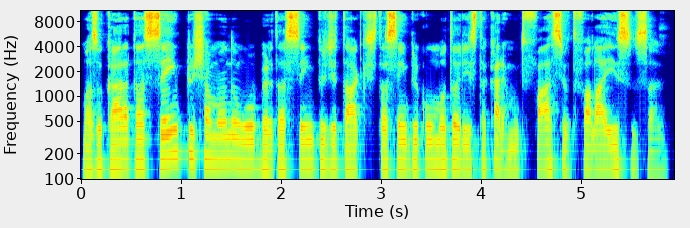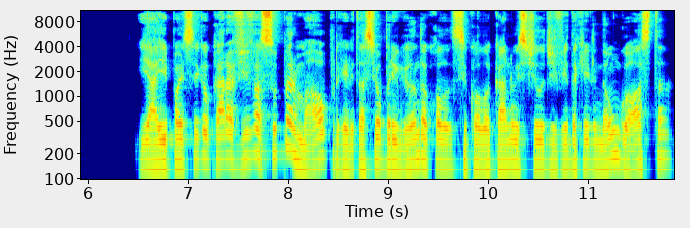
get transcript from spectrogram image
Mas o cara tá sempre chamando um Uber, tá sempre de táxi, tá sempre com um motorista. Cara, é muito fácil tu falar isso, sabe? E aí pode ser que o cara viva super mal, porque ele tá se obrigando a se colocar num estilo de vida que ele não gosta.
